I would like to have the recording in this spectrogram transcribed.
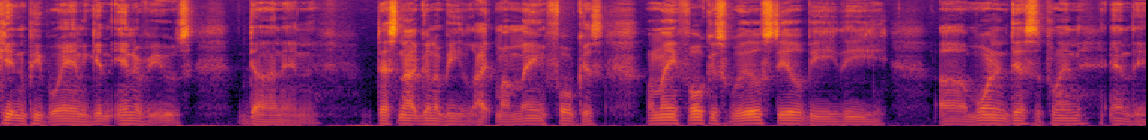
getting people in and getting interviews done and that's not gonna be like my main focus. My main focus will still be the uh, morning discipline and the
